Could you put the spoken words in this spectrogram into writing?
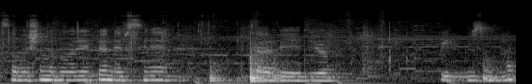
Savaş'ın da böylelikle nefsini terbiye ediyor. Bir yüzünden.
